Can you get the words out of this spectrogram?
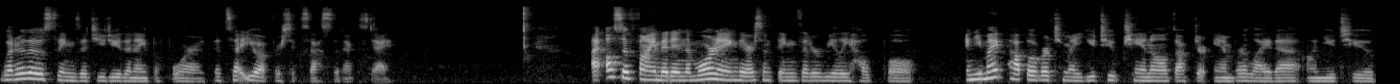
what are those things that you do the night before that set you up for success the next day? I also find that in the morning, there are some things that are really helpful and you might pop over to my YouTube channel, Dr. Amber Lyda on YouTube,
